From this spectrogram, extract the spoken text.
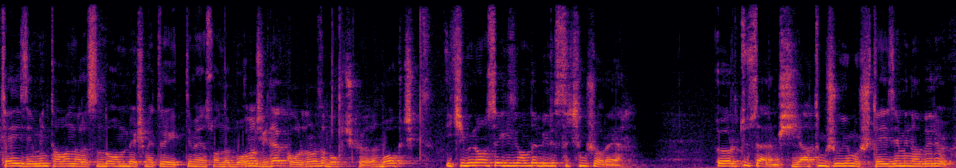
Teyzemin tavan arasında 15 metre gittim. En sonunda bok Oğlum çıktı. bir dakika orada nasıl bok çıkıyor lan? Bok çıktı. 2018 yılında biri sıçmış oraya. Örtü sermiş, yatmış, uyumuş. Teyzemin haberi yok.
